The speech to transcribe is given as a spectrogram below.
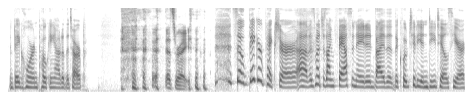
And big horn poking out of the tarp. That's right. so, bigger picture, um, as much as I'm fascinated by the, the quotidian details here,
